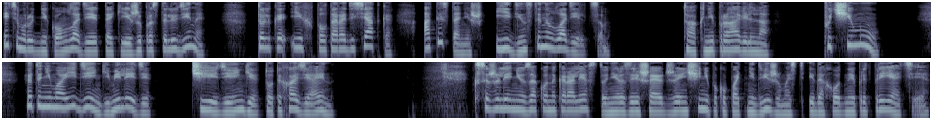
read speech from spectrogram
Этим рудником владеют такие же простолюдины? Только их полтора десятка, а ты станешь единственным владельцем». Так неправильно. Почему? Это не мои деньги, миледи. Чьи деньги, тот и хозяин. К сожалению, законы королевства не разрешают женщине покупать недвижимость и доходные предприятия.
